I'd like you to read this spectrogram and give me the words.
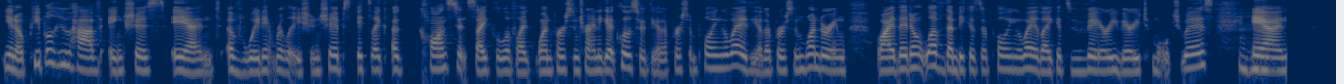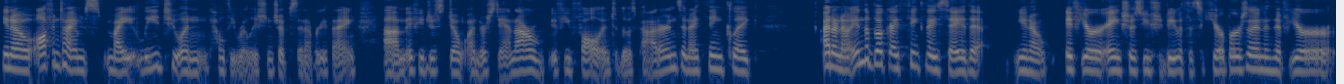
you know people who have anxious and avoidant relationships it's like a constant cycle of like one person trying to get closer the other person pulling away the other person wondering why they don't love them because they're pulling away like it's very very tumultuous Mhm. and you know oftentimes might lead to unhealthy relationships and everything um, if you just don't understand that or if you fall into those patterns and i think like i don't know in the book i think they say that you know if you're anxious you should be with a secure person and if you're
